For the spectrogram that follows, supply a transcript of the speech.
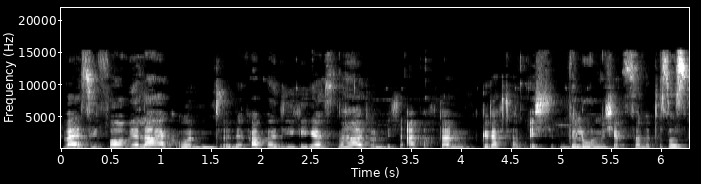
weil sie vor mir lag und der Papa die gegessen hat und ich einfach dann gedacht habe, ich belohne mich jetzt damit. Das ist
